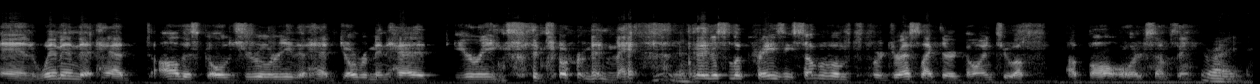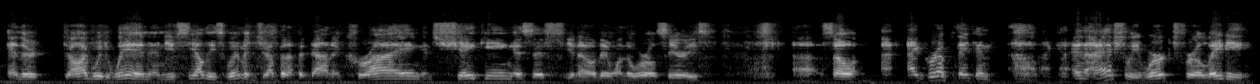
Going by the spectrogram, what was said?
and women that had all this gold jewelry that had Doberman head earrings, Doberman man. They just looked crazy. Some of them were dressed like they're going to a, a ball or something. Right. And their dog would win, and you'd see all these women jumping up and down and crying and shaking as if, you know, they won the World Series. Uh, so I, I grew up thinking, oh my God. And I actually worked for a lady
